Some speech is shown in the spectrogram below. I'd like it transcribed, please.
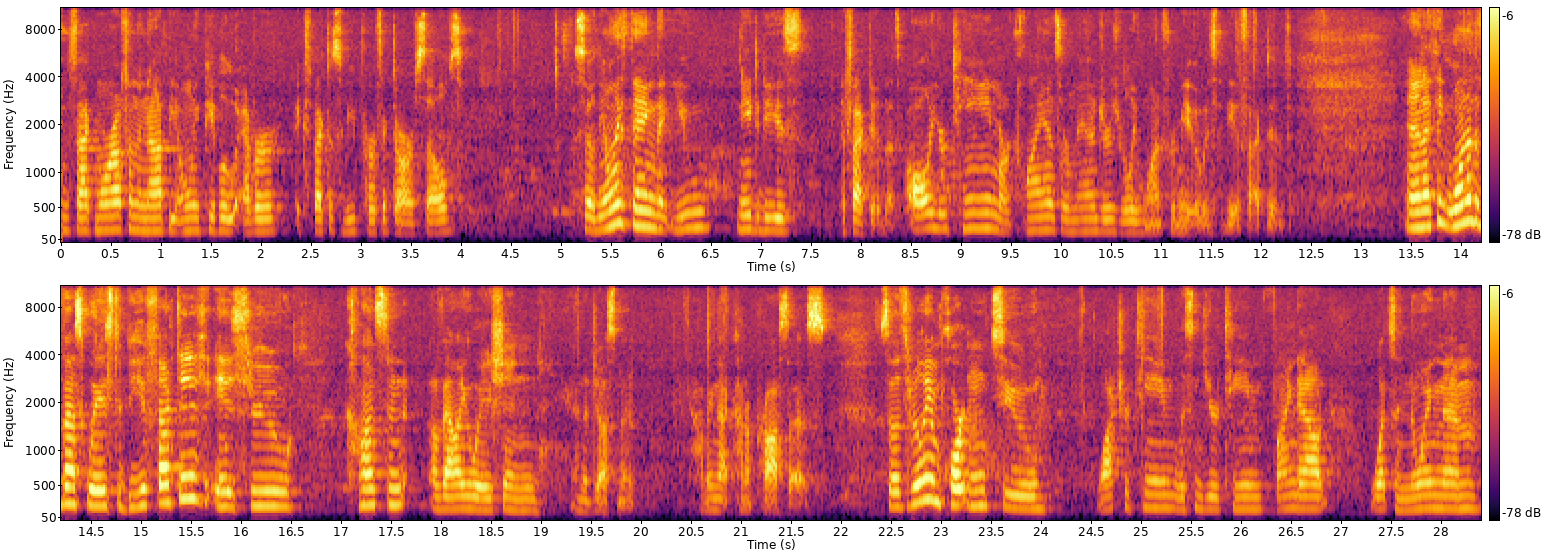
In fact, more often than not, the only people who ever expect us to be perfect are ourselves. So the only thing that you need to be is effective. That's all your team or clients or managers really want from you is to be effective. And I think one of the best ways to be effective is through constant evaluation and adjustment, having that kind of process. So it's really important to watch your team, listen to your team, find out what's annoying them,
